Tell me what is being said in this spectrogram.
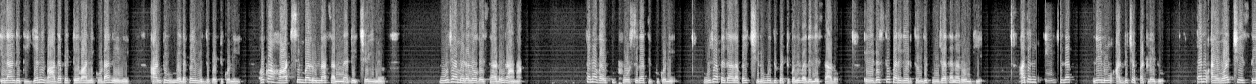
ఇలాంటి తీయని బాధ పెట్టేవాణ్ణి కూడా నేనే అంటూ మెడపై ముద్దు పెట్టుకొని ఒక హాట్ సింబల్ ఉన్న సన్నటి చైన్ పూజ మెడలో వేస్తాడు రానా. తన వైపు ఫోర్సుగా తిప్పుకొని పూజ పెదాలపై చిరుముద్దు పెట్టుకుని వదిలేస్తాడు. ఏడుస్తూ పరిగెడుతుంది పూజ తన రూమ్కి అతను ఏం చిన్న నేను అడ్డు చెప్పట్లేదు. తను అవాయిడ్ చేస్తే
